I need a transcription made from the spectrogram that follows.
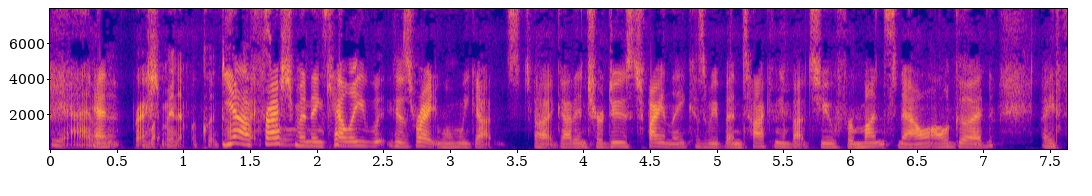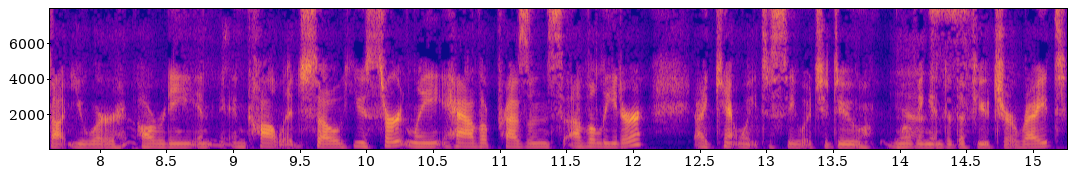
Yeah, I'm and, a freshman at McClintock. Yeah, freshman. And Kelly is right. When we got uh, got introduced finally, because we've been talking about you for months now, all good. I thought you were already in, in college. So you certainly have a presence of a leader. I can't wait to see what you do moving yes. into the future, right?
